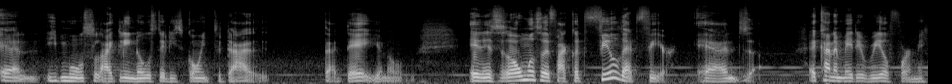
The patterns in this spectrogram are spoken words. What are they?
And he most likely knows that he's going to die that day, you know. And it's almost as if I could feel that fear. And it kind of made it real for me.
